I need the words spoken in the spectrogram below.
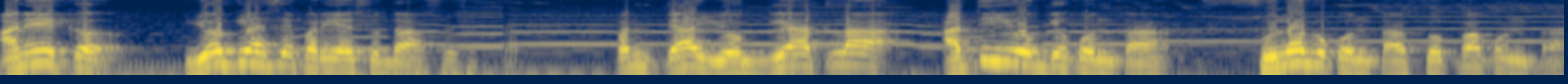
अनेक योग्य असे पर्याय सुद्धा असू शकतात. पण त्या योग्यातला अतियोग्य कोणता सुलभ कोणता सोपा कोणता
